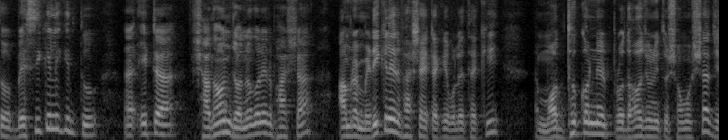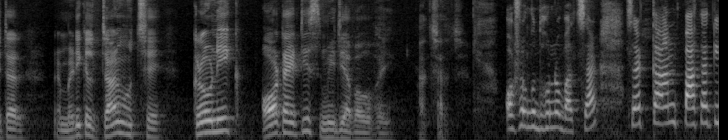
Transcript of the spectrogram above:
তো বেসিক্যালি কিন্তু এটা সাধারণ জনগণের ভাষা আমরা মেডিকেলের ভাষা এটাকে বলে থাকি মধ্যকর্ণের প্রদাহজনিত সমস্যা যেটার মেডিকেল টার্ম হচ্ছে ক্রনিক অটাইটিস মিডিয়া বাবু ভাই। আচ্ছা আচ্ছা। অসংখ্য ধন্যবাদ স্যার। স্যার কান পাকা কি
